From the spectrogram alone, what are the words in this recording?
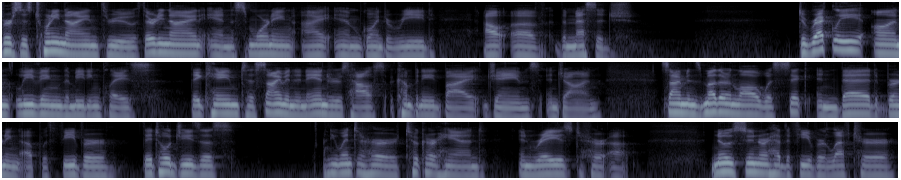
verses 29 through 39. And this morning I am going to read out of the message. Directly on leaving the meeting place, they came to Simon and Andrew's house, accompanied by James and John. Simon's mother in law was sick in bed, burning up with fever. They told Jesus, and he went to her, took her hand, and raised her up. No sooner had the fever left her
